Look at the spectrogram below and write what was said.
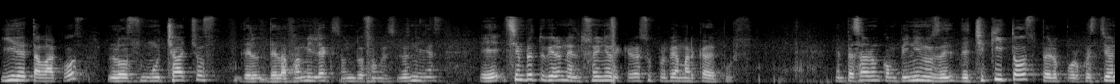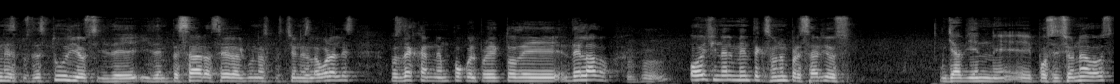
y de tabacos. Los muchachos de, la familia, que son dos hombres y dos niñas, eh, siempre tuvieron el sueño de crear su propia marca de puros. Empezaron con pininos de, chiquitos, pero por cuestiones pues, de estudios y de, y de, empezar a hacer algunas cuestiones laborales, pues dejan un poco el proyecto de, lado. Hoy finalmente que son empresarios ya bien eh, posicionados,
